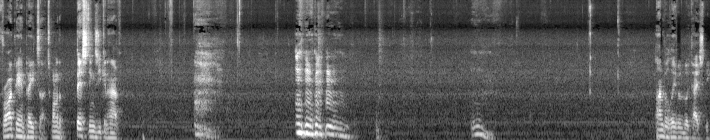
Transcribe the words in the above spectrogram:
Fry pan pizza. It's one of the best things you can have. Mm. Mm. Unbelievably tasty.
